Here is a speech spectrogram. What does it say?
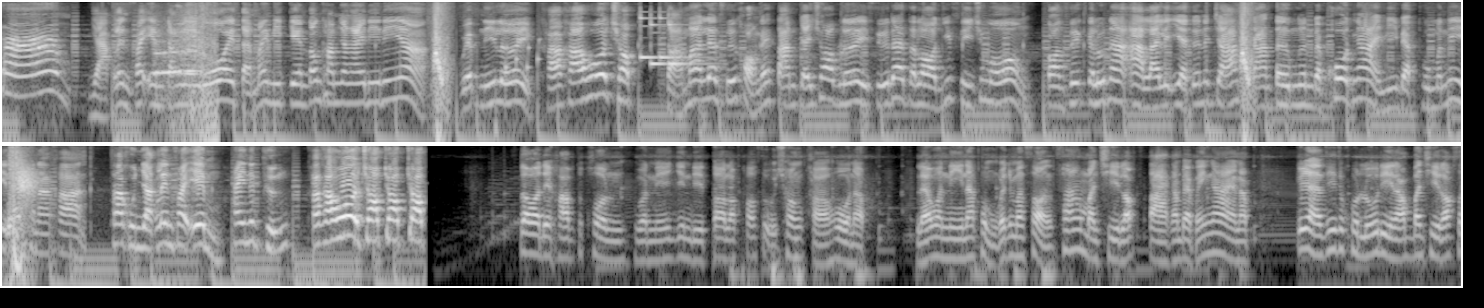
ฮมอยากเล่นไฟเอ็มจังเลยโว้ย แต่ไม่มีเกมต้องทำยังไงดีเนี่ย เว็บนี้เลยคาคาโฮช็อปสามารถเลือกซื้อของได้ตามใจชอบเลย ซื้อได้ตลอด 24 ชั่วโมง ก่อนซื้อกรุณาอ่านรายละเอียดด้วยนะจ๊ะ การเติมเงินแบบโคตรง่าย มีแบบทูมันนี่และธนาคาร ถ้าคุณอยากเล่นไฟเอ็มให้นึกถึงคาคาโฮช็อปช็อปช็อปสวัสดีครับทุกคนวันนี้ยินดีต้อนรับเข้าสู่ช่องคาโฮนะครับแล้ววันนี้นะผมก็จะมาสอนสร้างบัญชีล็อกตากันแบบง่ายๆนะครับ ก็อย่างที่ทุกคนรู้ดีนะครับบัญชีล็อกส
